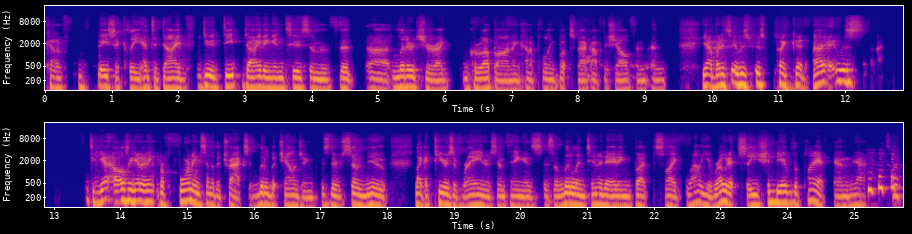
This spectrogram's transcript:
kind of basically had to dive do deep diving into some of the uh, literature i grew up on and kind of pulling books back off the shelf and and yeah but it's it was it was quite good. I, it was to get all together, I think performing some of the tracks a little bit challenging because they're so new, like a Tears of Rain or something is is a little intimidating. But it's like, well, you wrote it, so you should be able to play it. And yeah, so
